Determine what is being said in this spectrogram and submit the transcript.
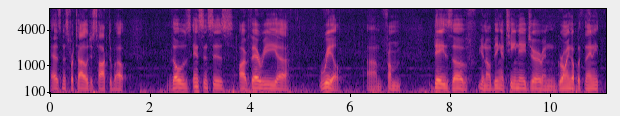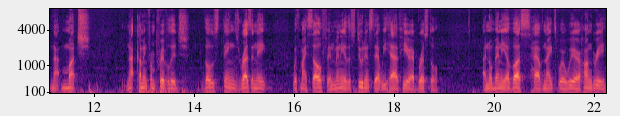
as Ms. Furtado just talked about, those instances are very uh, real. Um, from days of, you know, being a teenager and growing up with any, not much, not coming from privilege, those things resonate with myself and many of the students that we have here at Bristol. I know many of us have nights where we're hungry,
